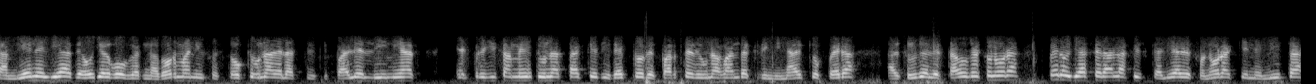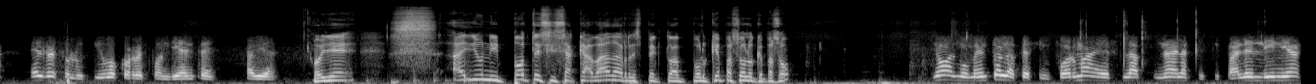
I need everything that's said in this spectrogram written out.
También el día de hoy el gobernador manifestó que una de las principales líneas es precisamente un ataque directo de parte de una banda criminal que opera al sur del estado de Sonora, pero ya será la Fiscalía de Sonora quien emita el resolutivo correspondiente. Javier. Oye, ¿hay una hipótesis acabada respecto a por qué pasó lo que pasó? No, al momento lo que se informa es la, una de las principales líneas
